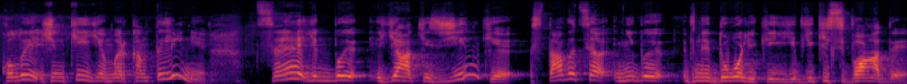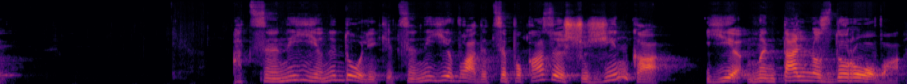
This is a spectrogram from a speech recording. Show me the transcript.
коли жінки є меркантильні, це якби якість жінки ставиться ніби в недоліки її, в якісь вади. А це не є недоліки, це не є вади. Це показує, що жінка є ментально здорова,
